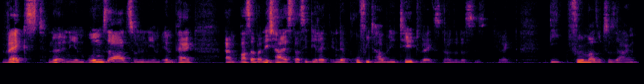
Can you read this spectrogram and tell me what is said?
wächst ne, in ihrem Umsatz und in ihrem Impact, ähm, was aber nicht heißt, dass sie direkt in der Profitabilität wächst. Also das ist direkt die Firma sozusagen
